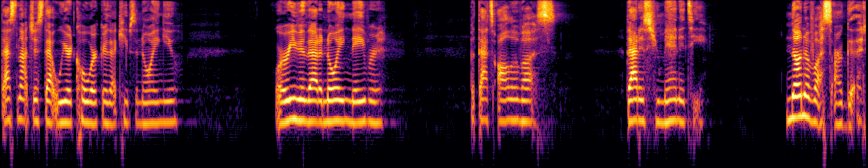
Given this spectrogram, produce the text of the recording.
That's not just that weird coworker that keeps annoying you, or even that annoying neighbor but that's all of us. That is humanity. None of us are good.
